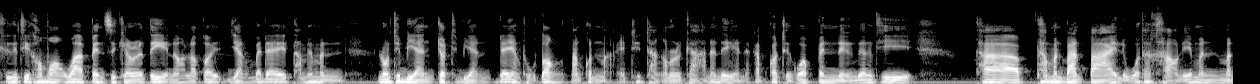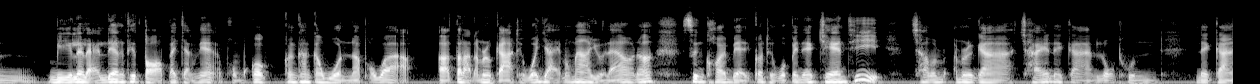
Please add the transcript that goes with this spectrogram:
คือที่เขามองว่าเป็น security เนาะแล้วก็ยังไม่ได้ทำให้มันลงทะเบียนจดทะเบียนได้อย่างถูกต้องตามกฎหมายที่ทางอเมริกานั่นเองนะครับ ก็ถือว่าเป็นหนึ่งเรื่องที่ ถ้าถ้ามันบานปลายหรือว่าถ้าข่าวนี้มันมันมีหลาย ๆ เรื่องที่ต่อไปจากเนี้ยผมก็ค่อนข้างกังวลนะเพราะว่าตลาดอเมริกาถือว่าใหญ่มาก ๆ อยู่แล้วเนาะซึ่ง Coinbase ก็ถือว่าเป็น exchange ที่ชาวอเมริกาใช้ในการลงทุนในการ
